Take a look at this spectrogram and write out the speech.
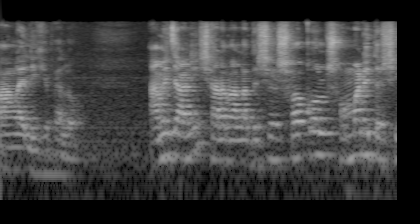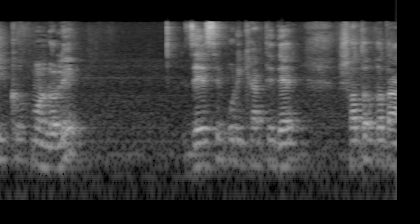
বাংলায় লিখে ফেলো। আমি জানি সারা বাংলাদেশের সকল সম্মানিত শিক্ষক মণ্ডলী, জেএসসি পরীক্ষার্থীদের সতর্কতা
